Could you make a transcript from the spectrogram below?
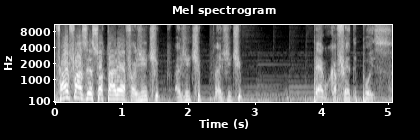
Vai fazer sua tarefa. A gente, a gente, a gente pega o café depois.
